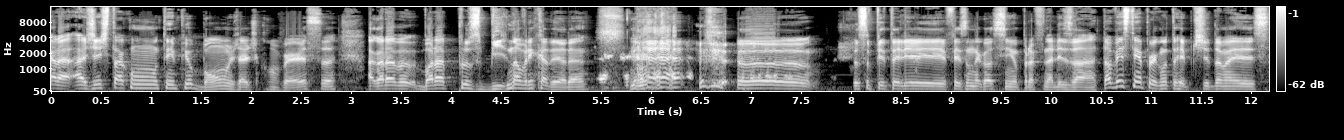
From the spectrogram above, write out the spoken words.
Cara, a gente tá com um tempinho bom já de conversa. Agora, bora pros bi... Não, brincadeira. o, o Supita, ele fez um negocinho pra finalizar. Talvez tenha pergunta repetida, mas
